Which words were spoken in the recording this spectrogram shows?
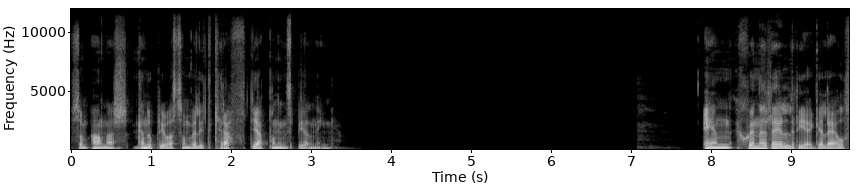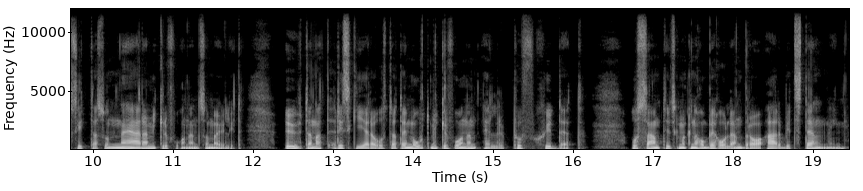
som annars kan upplevas som väldigt kraftiga på en inspelning. En generell regel är att sitta så nära mikrofonen som möjligt utan att riskera att stöta emot mikrofonen eller puffskyddet. Och samtidigt ska man kunna behålla en bra arbetsställning.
